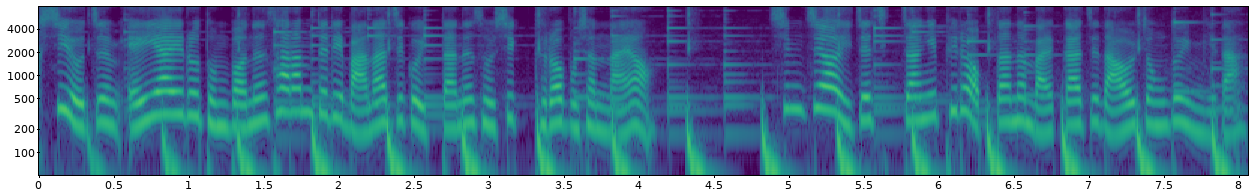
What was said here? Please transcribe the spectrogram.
혹시 요즘 AI로 돈 버는 사람들이 많아지고 있다는 소식 들어보셨나요? 심지어 이제 직장이 필요 없다는 말까지 나올 정도입니다.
